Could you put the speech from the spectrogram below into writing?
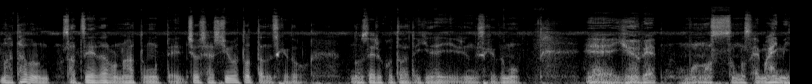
まあ多分撮影だろうなと思って一応写真を撮ったんですけど載せることはできないんですけども、えー、夕べものすごい狭い道に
